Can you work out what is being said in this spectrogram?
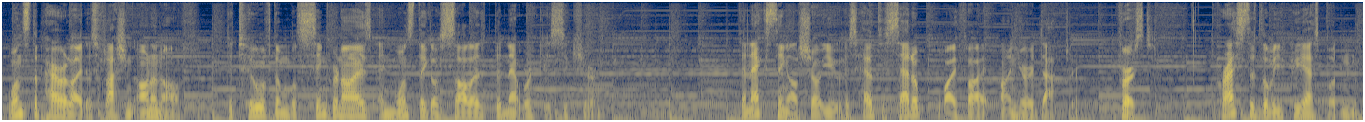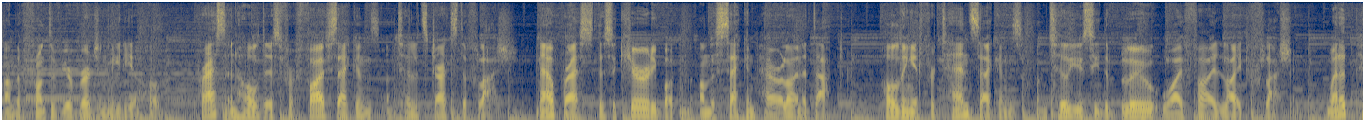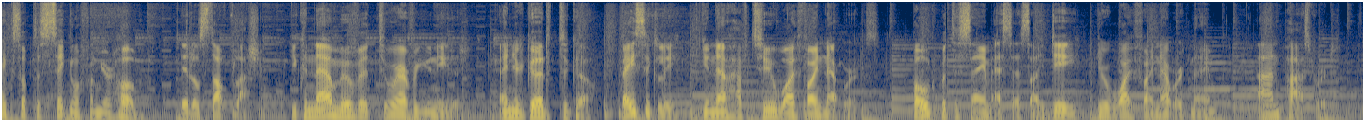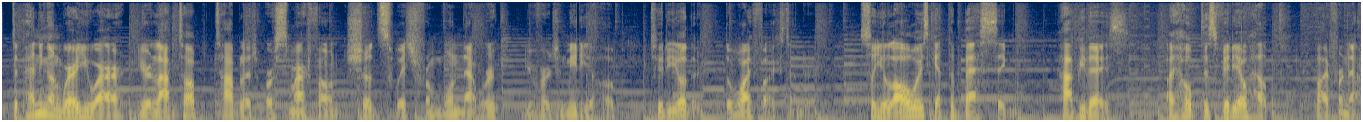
Once the power light is flashing on and off, the two of them will synchronize and once they go solid, the network is secure. The next thing I'll show you is how to set up Wi-Fi on your adapter. First, press the WPS button on the front of your Virgin Media hub. Press and hold this for 5 seconds until it starts to flash. Now press the security button on the second Powerline adapter, holding it for 10 seconds until you see the blue Wi-Fi light flashing. When it picks up the signal from your hub, it'll stop flashing. You can now move it to wherever you need it, and you're good to go. Basically, you now have two Wi-Fi networks, both with the same SSID, your Wi-Fi network name, and password. Depending on where you are, your laptop, tablet, or smartphone should switch from one network, your Virgin Media Hub, to the other, the Wi Fi extender, so you'll always get the best signal. Happy days! I hope this video helped. Bye for now.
